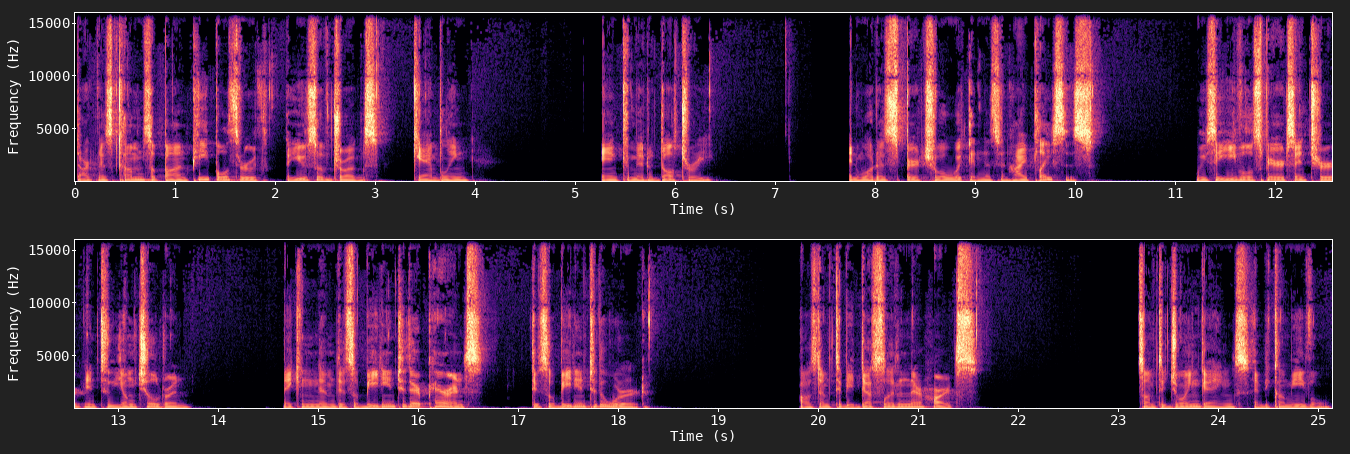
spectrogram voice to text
Darkness comes upon people through the use of drugs, gambling, and commit adultery. And what is spiritual wickedness in high places? We see evil spirits enter into young children, making them disobedient to their parents, disobedient to the word, cause them to be desolate in their hearts, some to join gangs and become evil.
